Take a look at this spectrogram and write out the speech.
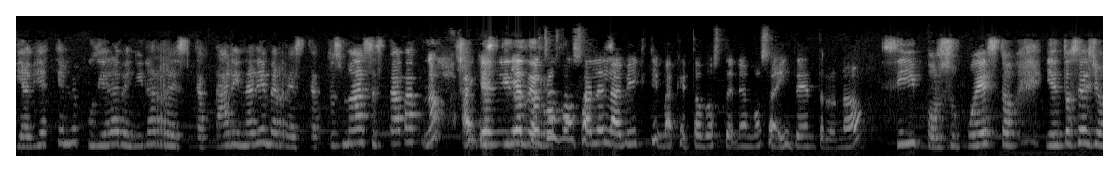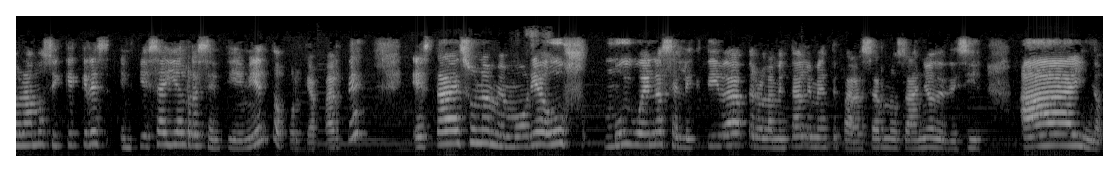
y había quien me pudiera venir a rescatar y nadie me rescató. Es más, estaba, ¿no? y entonces nos sale la víctima que todos tenemos ahí dentro, ¿no? Sí, por supuesto. Y entonces lloramos y ¿qué crees? empieza ahí el resentimiento, porque aparte, esta es una memoria, uff, muy buena, selectiva, pero lamentablemente para hacernos daño de decir, ay, no,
